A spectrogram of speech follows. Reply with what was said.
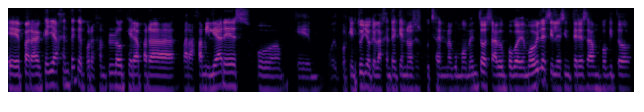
eh, para aquella gente que, por ejemplo, que era para, para, familiares o que, porque intuyo que la gente que nos escucha en algún momento sabe un poco de móviles y les interesa un poquito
